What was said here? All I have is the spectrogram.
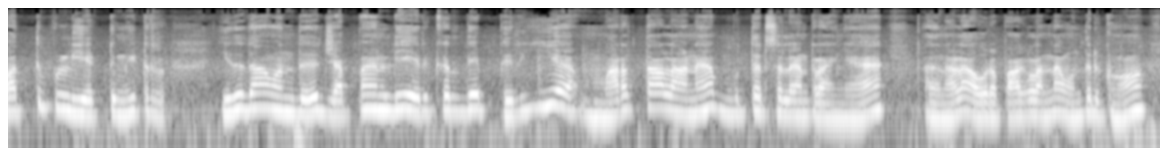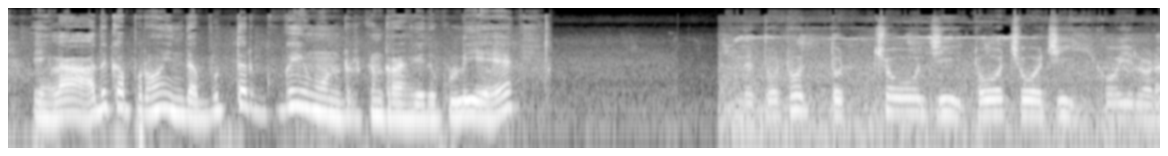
பத்து புள்ளி எட்டு மீட்டர். இதுதான் வந்து ஜப்பான்லேயே இருக்கிறதே பெரிய மரத்தாலான புத்தர் சிலைன்றாங்க. அதனால் அவரை பார்க்கலாம் தான் வந்திருக்கோம். சரிங்களா அதுக்கப்புறம் இந்த புத்தர் குகை ஒன்று இருக்குன்றாங்க இதுக்குள்ளேயே. இந்த தொட்டோ தொச்சோஜி டோச்சோஜி கோயிலோட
